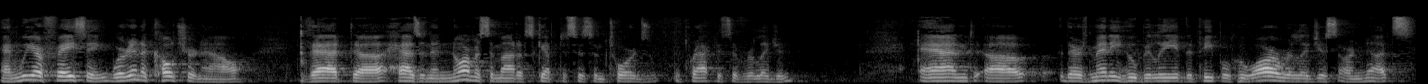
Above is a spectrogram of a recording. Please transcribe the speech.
And we are facing, we're in a culture now that uh, has an enormous amount of skepticism towards the practice of religion. And uh, there's many who believe that people who are religious are nuts.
